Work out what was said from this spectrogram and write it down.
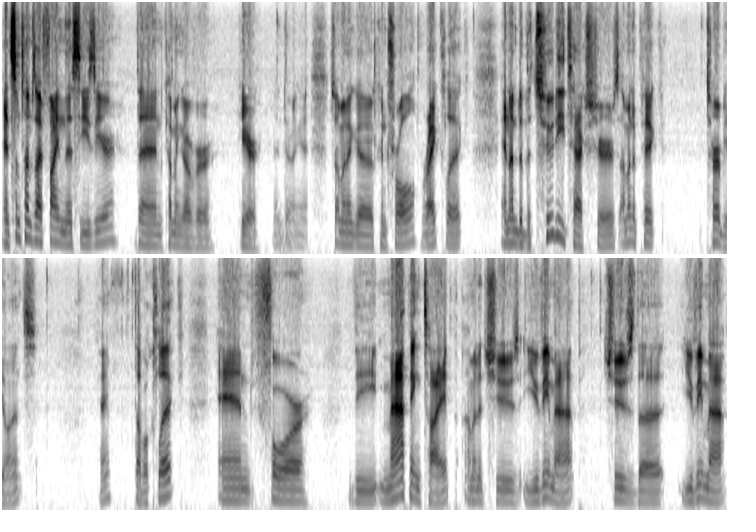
and sometimes I find this easier than coming over here and doing it. So I'm going to go control right click and under the 2D textures I'm going to pick turbulence okay double click and for The mapping type, I'm going to choose UV map, choose the UV map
